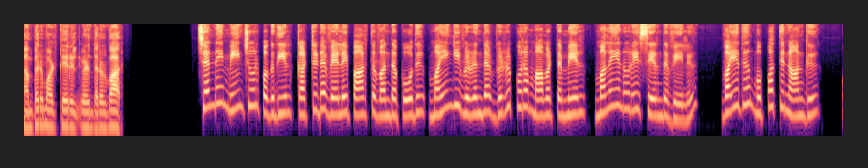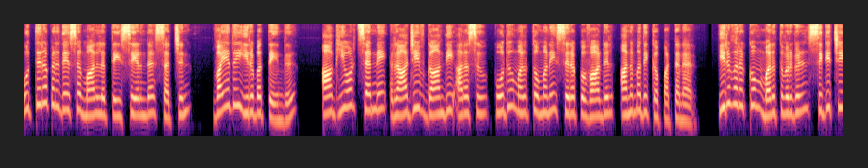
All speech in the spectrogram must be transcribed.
நம்பெருமாள் தேரில் எழுந்தருள்வார். சென்னை மீஞ்சூர் பகுதியில் கட்டிட வேலை பார்த்து வந்தபோது மயங்கி விழுந்த விழுப்புரம் மாவட்ட மேல் மலையனூரை சேர்ந்த வேலு வயது முப்பத்தி நான்கு உத்தரப்பிரதேச மாநிலத்தைச் சேர்ந்த சச்சின் வயது இருபத்தைந்து ஆகியோர் சென்னை ராஜீவ் காந்தி அரசு பொது மருத்துவமனை சிறப்பு வார்டில் அனுமதிக்கப்பட்டனர். இருவருக்கும் மருத்துவர்கள் சிகிச்சை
